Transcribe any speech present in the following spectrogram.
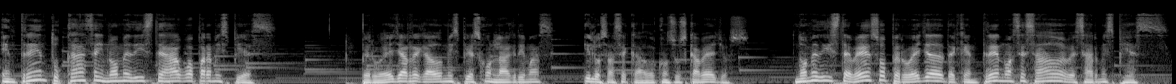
Entré en tu casa y no me diste agua para mis pies, pero ella ha regado mis pies con lágrimas y los ha secado con sus cabellos. No me diste beso, pero ella desde que entré no ha cesado de besar mis pies.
